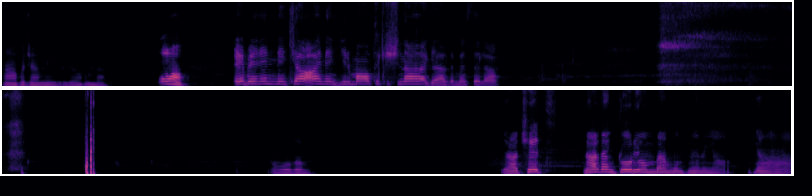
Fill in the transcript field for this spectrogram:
ne yapacağımı iyi biliyorum da. Oh! Ebenin nikahı aynen 26 kişi ne ara geldi mesela. Oğlum. Ya chat. Nereden görüyorum ben bunları ya? Ya.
